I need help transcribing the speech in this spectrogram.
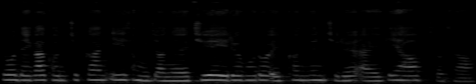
또 내가 건축한 이 성전을 주의 이름으로 일컫는 줄을 알게 하옵소서.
